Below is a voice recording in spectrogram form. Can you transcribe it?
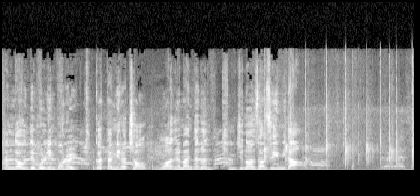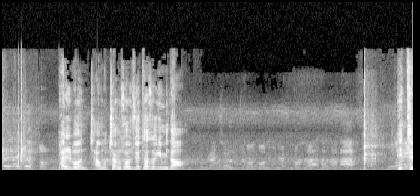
한가운데 몰린 볼을 툭 갖다 밀어쳐 우안을 만드는 김진원 선수입니다. 8번 장우창 선수의 타석입니다. 히트!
